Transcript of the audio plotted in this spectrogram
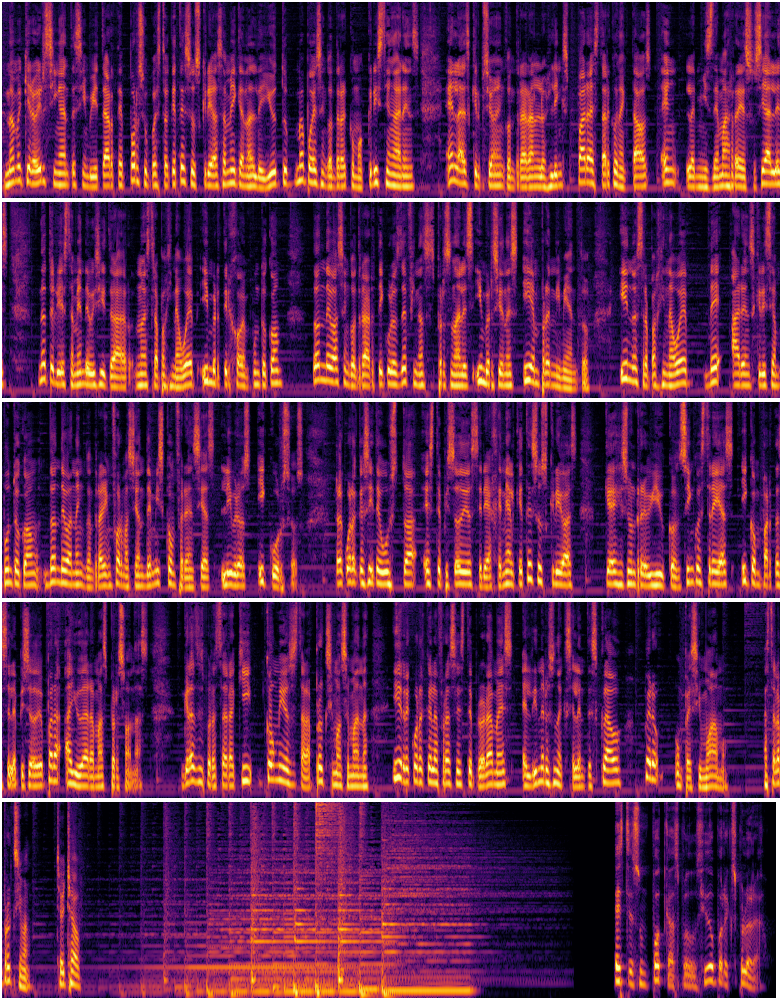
No me quiero ir sin antes invitarte, por supuesto, que te suscribas a mi canal de YouTube. Me puedes encontrar como Cristian Arens. En la descripción encontrarán los links para estar conectados en mis demás redes sociales. No te olvides también de visitar nuestra página web invertirjoven.com, donde vas a encontrar artículos de finanzas personales, inversiones y emprendimiento. Y nuestra página web de arenscristian.com, donde van a encontrar información de mis conferencias, libros y cursos. Recuerda que si te gusta este episodio, sería genial que te suscribas, que dejes un review con 5 estrellas y compartas el episodio para ayudar a más personas. Gracias por estar aquí, conmigo hasta la próxima semana y recuerda que la frase de este programa es, el dinero es un excelente esclavo, pero un pésimo amo. Hasta la próxima. Chau, chau. Este es un podcast producido por Explora.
